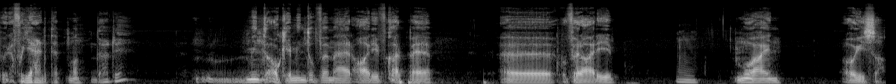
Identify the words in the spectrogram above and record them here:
Hvor jeg få jernteppe, mann. Det er det? Min, ok, min topp fem er Arif, Karpe, uh, Ferrari, Moain og Isa.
